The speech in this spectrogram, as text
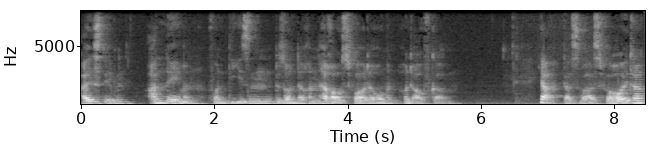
heißt eben Annehmen von diesen besonderen Herausforderungen und Aufgaben. Ja, das war's für heute.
